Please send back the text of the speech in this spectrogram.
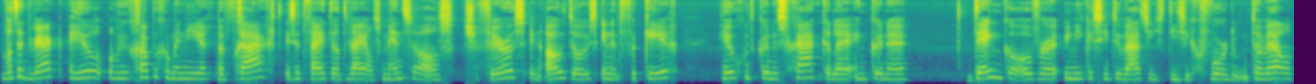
Wat het werk heel op een grappige manier bevraagt, is het feit dat wij als mensen, als chauffeurs in auto's, in het verkeer, heel goed kunnen schakelen en kunnen denken over unieke situaties die zich voordoen. Terwijl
